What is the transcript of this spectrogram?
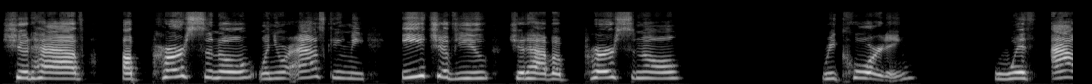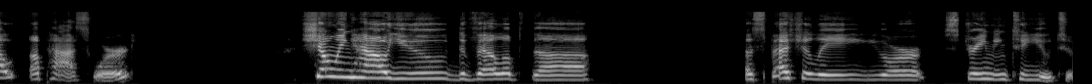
should have a personal, when you're asking me, each of you should have a personal recording without a password showing how you develop the especially your streaming to YouTube.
